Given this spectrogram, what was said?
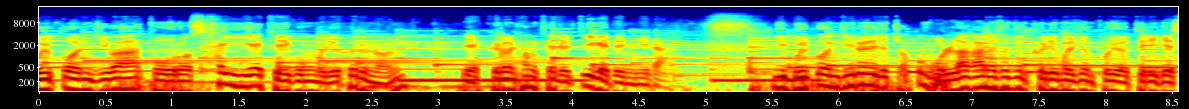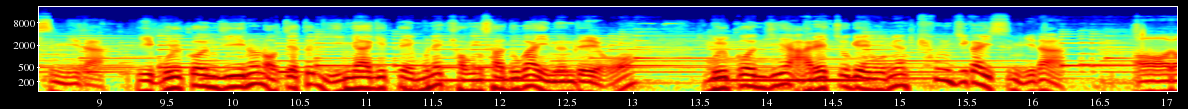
물건지와 도로 사이에 계곡물이 흐르는 예, 그런 형태를 띠게 됩니다. 이 물건지를 조금 올라가면서 좀 그림을 좀 보여드리겠습니다. 이 물건지는 어쨌든 임야기 때문에 경사도가 있는데요. 물건지의 아래쪽에 보면 평지가 있습니다. 어,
